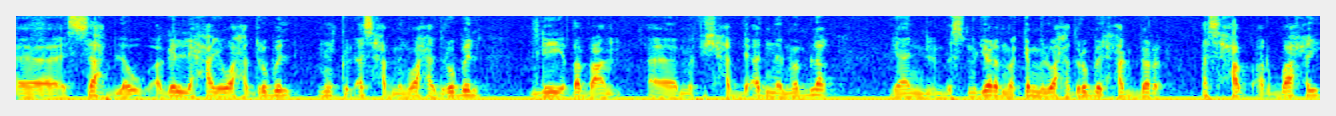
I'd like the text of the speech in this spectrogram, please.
آه السحب لو أقل حاجة واحد روبل ممكن اسحب من واحد روبل. ليه؟ طبعا آه مفيش حد ادنى المبلغ. يعني بس مجرد ما أكمل واحد روبل هقدر أسحب أرباحي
